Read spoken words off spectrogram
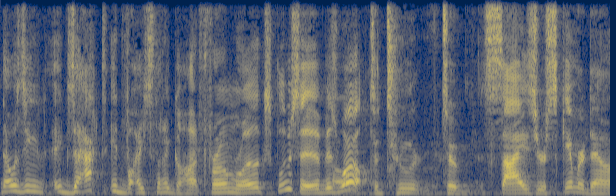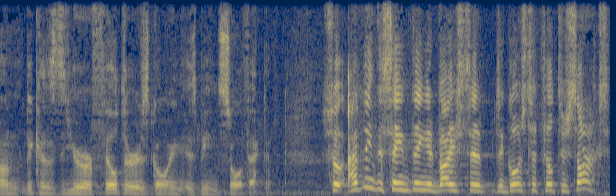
that was the exact advice that I got from Royal Exclusiv as oh, well. Oh, to tune to size your skimmer down because your filter is going is being so effective. So I think the same thing advice to, that goes to filter socks.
